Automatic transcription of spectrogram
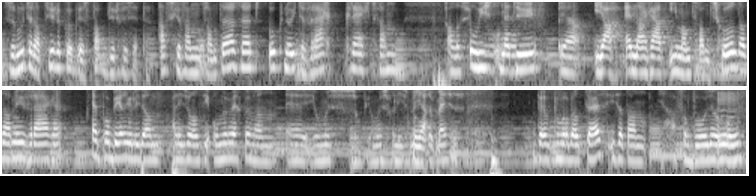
ze moeten natuurlijk ook de stap durven zetten. Als je van, van thuis uit ook nooit de vraag krijgt van... Alles hoe is het met u? Ja. ja, en dan gaat iemand van school dat aan u vragen. En proberen jullie dan, allee, zoals die onderwerpen van eh, jongens op jongens verliefd, meisjes ja. op meisjes... Bijvoorbeeld thuis is dat dan ja, verboden mm. of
